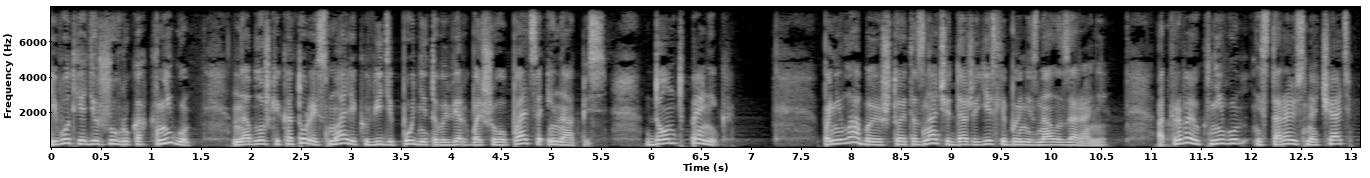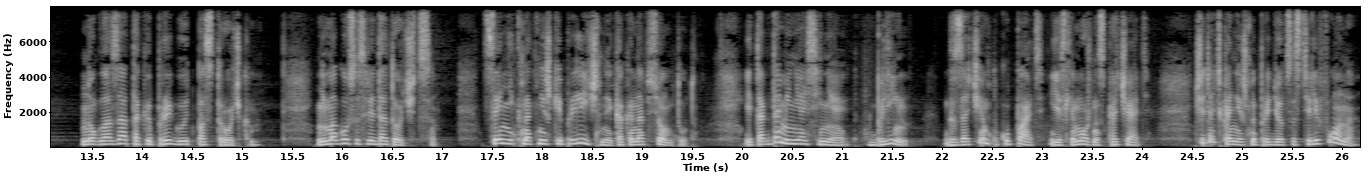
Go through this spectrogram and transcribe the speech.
И вот я держу в руках книгу, на обложке которой смайлик в виде поднятого вверх большого пальца и надпись Don't panic. Поняла бы, что это значит, даже если бы не знала заранее. Открываю книгу и стараюсь начать, но глаза так и прыгают по строчкам. Не могу сосредоточиться. Ценник на книжке приличный, как и на всем тут. И тогда меня осеняет. Блин, да зачем покупать, если можно скачать? Читать, конечно, придется с телефона,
